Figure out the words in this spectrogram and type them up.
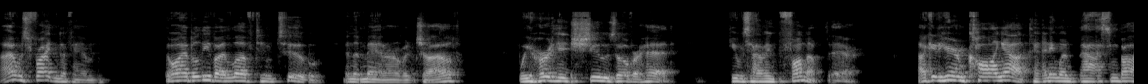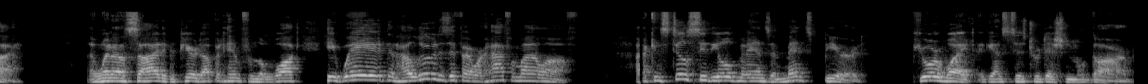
I was frightened of him, though I believe I loved him too, in the manner of a child. We heard his shoes overhead. He was having fun up there. I could hear him calling out to anyone passing by. I went outside and peered up at him from the walk. He waved and hallooed as if I were half a mile off. I can still see the old man's immense beard, pure white against his traditional garb.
